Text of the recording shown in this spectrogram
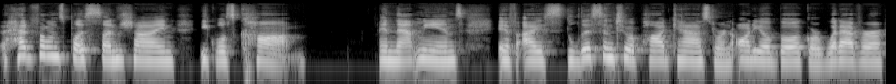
headphones plus sunshine equals calm. And that means if I listen to a podcast or an audiobook or whatever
